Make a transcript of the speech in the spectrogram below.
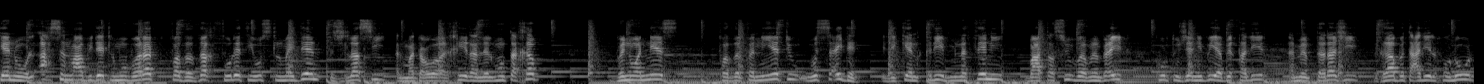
كانوا الأحسن مع بداية المباراة. بفضل ضغط ثلاثي وسط الميدان جلاسي المدعو أخيرا للمنتخب. بن وناس بفضل فنياته والسعيدان اللي كان قريب من الثاني بعد تصويبه من بعيد كورته جانبية بقليل أمام تراجي غابت عليه الحلول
